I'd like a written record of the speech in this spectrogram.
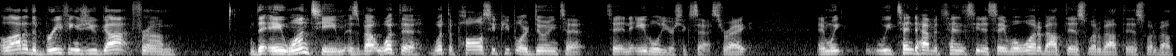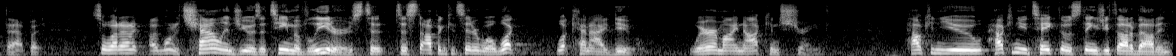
a lot of the briefings you got from the A1 team is about what the, what the policy people are doing to, to enable your success, right? And we, we tend to have a tendency to say, well, what about this, what about this, what about that? But so what I, I want to challenge you as a team of leaders to, to stop and consider, well, what, what can I do? Where am I not constrained? How can you, how can you take those things you thought about in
